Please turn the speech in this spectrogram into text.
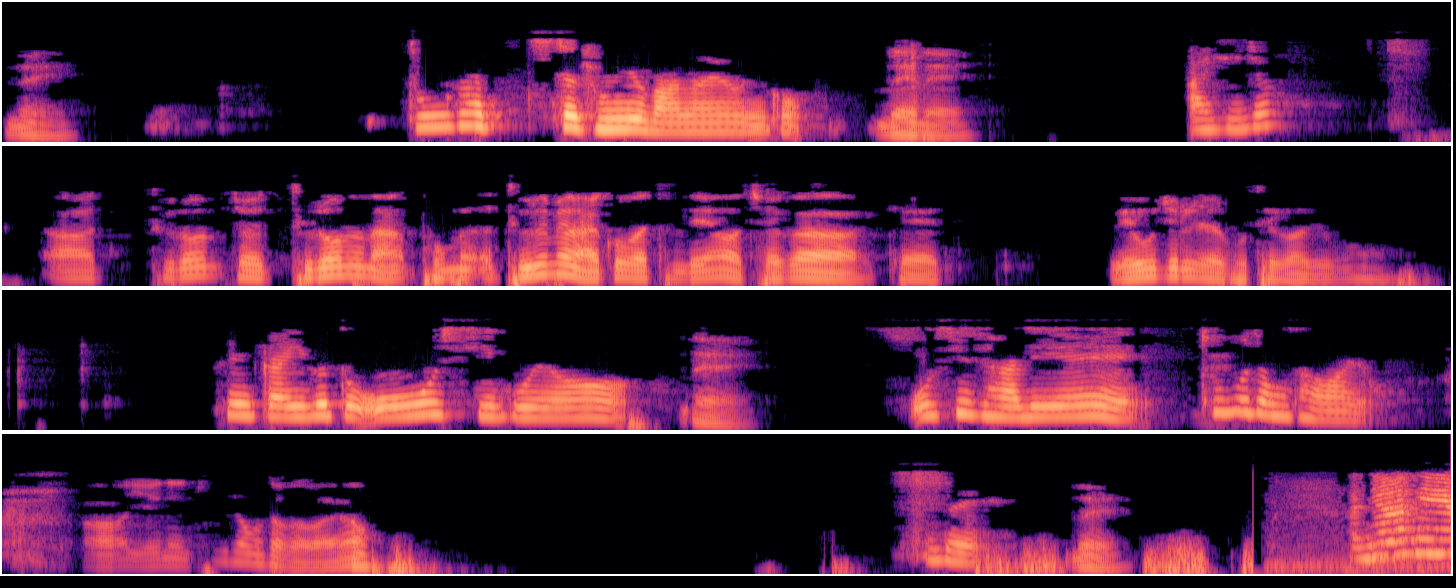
네, 동사 진짜 종류 많아요, 이거. 네네. 아시죠? 아, 들어, 저, 들어는, 아, 보면, 들으면 알 것 같은데요. 제가, 이렇게, 외우지를 잘 못해가지고. 그러니까 이것도 OC고요. 네. OC 자리에 to부정사 와요. 아, 얘는 to부정사가 와요? 네. 네. 안녕하세요.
